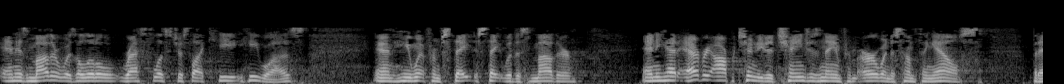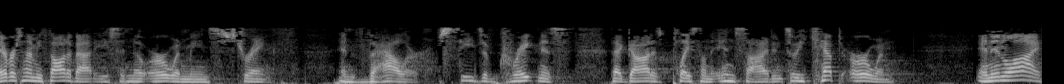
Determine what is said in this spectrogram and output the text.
And his mother was a little restless, just like he, he was. And he went from state to state with his mother. And he had every opportunity to change his name from Erwin to something else. But every time he thought about it, he said, no, Erwin means strength and valor, seeds of greatness that God has placed on the inside. And so he kept Erwin. And in life,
